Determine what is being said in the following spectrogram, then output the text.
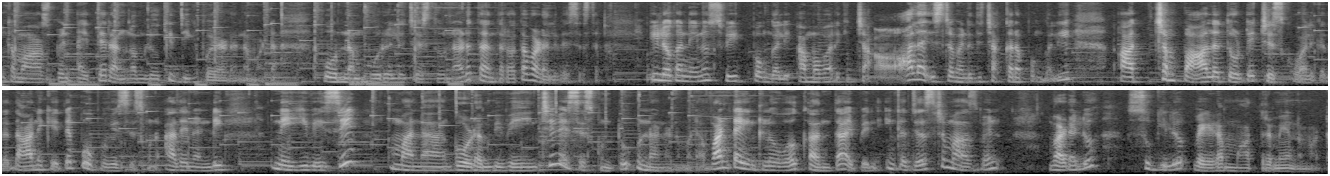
ఇంకా మా హస్బెండ్ అయితే రంగంలోకి దిగిపోయాడు అనమాట పూర్ణం బూరెలు చేస్తున్నాడు దాని తర్వాత వడలు వేసేస్తాడు. ఈలోగా నేను స్వీట్ పొంగలి అమ్మవారికి చాలా ఇష్టమైనది చక్కెర పొంగలి. అచ్చం పాలతోటే చేసుకోవాలి కదా దానికైతే పోపు వేసేసుకున్నాను అదేనండి నెయ్యి వేసి మన గోడంబి వేయించి వేసేసుకుంటూ ఉన్నాను అనమాట వంట ఇంట్లో వర్క్ అంతా అయిపోయింది. ఇంకా జస్ట్ మా హస్బెండ్ వడలు సుగిలు వేయడం మాత్రమే అన్నమాట.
